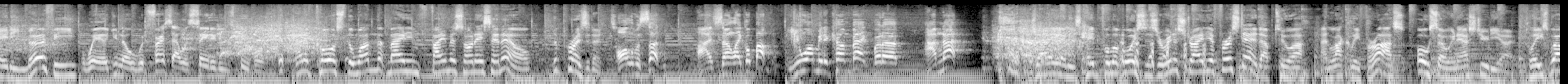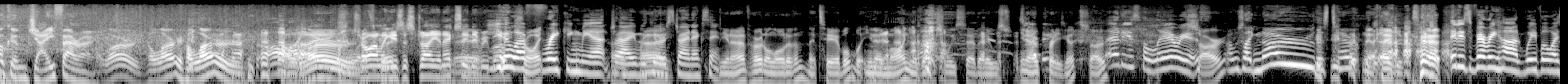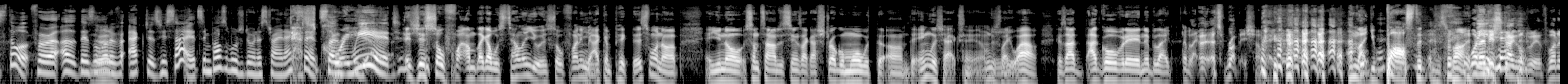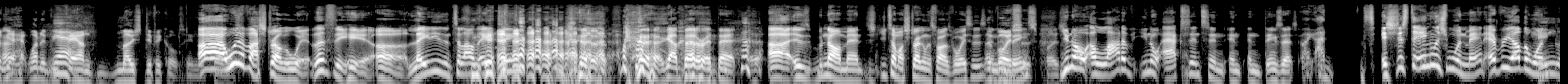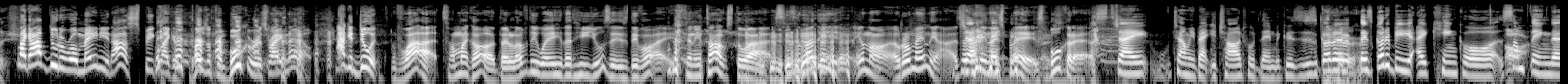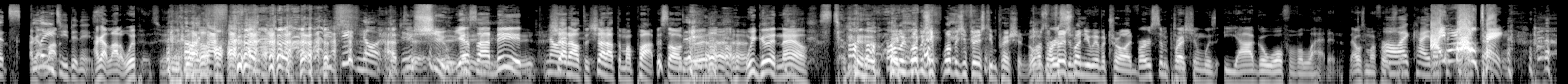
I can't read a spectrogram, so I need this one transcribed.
Eddie Murphy, Well, you know, what first I would say to these people, and of course the one that made him famous on SNL, the President. all of a sudden, I sound like Obama. You want me to come back, but uh, I'm not. Jay and his head full of voices are in Australia for a stand up tour, and luckily for us, also in our studio. Please welcome Jay Pharoah. Hello, hello, hello. hello. Trialing his Australian accent, everybody. You are Troy. freaking me out, Jay, with your hey. Australian accent. You know, I've heard a lot of them. They're terrible, but you know, mine, you've actually said that it was, you know, pretty good. So, That is hilarious. so I was like, no, that's terrible. Yeah, thank you. It is very hard. We've always thought for uh, there's a lot Yeah. of actors who say it's impossible to do an Australian accent. That's so crazy. weird. It's just so fun. I'm like I was telling you, it's so funny. I can pick this one up, and you know, sometimes it seems like I struggle more with the um the English accent. I'm just like, wow, because I I go over there and they'll be like, they'll be like, "Uh, that's rubbish. I'm like, I'm like, you bastard. It's fine. What have you struggled with? What have you What have you Yeah. found most difficult? In Uh, what have I struggled with? Let's see here. Uh, ladies until I was 18. Got better at that. Uh, is no man. You talking about struggling as far as voices The and voices, things? please. You know, a lot of you know accents and and, and things that like I. it's- It's just the English one, man. Every other one, English. Like I'll do the Romanian. I'll speak like a person from Bucharest right now. I could do it. What? Oh my God! I love the way that he uses the voice and he talks to us. It's very, you know, Romania. It's a really nice place. Bucharest. Jay, tell me about your childhood then, because there's got to there's got to be a kink or something that's Oh, I leads of- you to this. I got a lot of whippings. Oh, you did not. Did you? Shoot, yes I did. No, shout I- out to shout out to my pop. It's all good. we good now. what, was, what was your What was your first impression? What My was the first first im- one you ever tried? First impression was Iago off of Aladdin. That was my first. Oh, one. okay. I'm a- molting.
